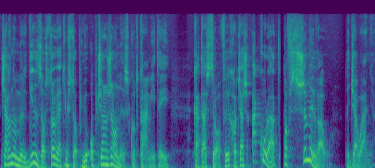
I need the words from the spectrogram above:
Czarnomyrdin został w jakimś stopniu obciążony skutkami tej katastrofy, chociaż akurat powstrzymywał te działania.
